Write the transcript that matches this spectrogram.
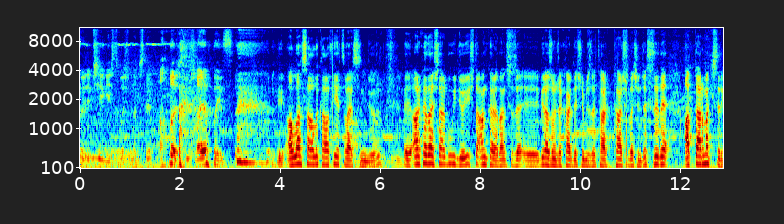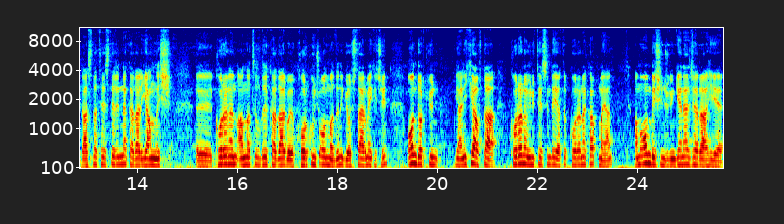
böyle bir şey geçti başımdan işte. Allah şükür hayattayız. E, Allah sağlık, afiyet versin diyoruz. E, arkadaşlar bu videoyu işte Ankara'dan size e, biraz önce kardeşimizle karşılaşınca size de aktarmak istedik. Aslında testlerin ne kadar yanlış, e, koronanın anlatıldığı kadar böyle korkunç olmadığını göstermek için 14 gün yani 2 hafta korona ünitesinde yatıp korona kapmayan ama 15. gün genel cerrahiye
